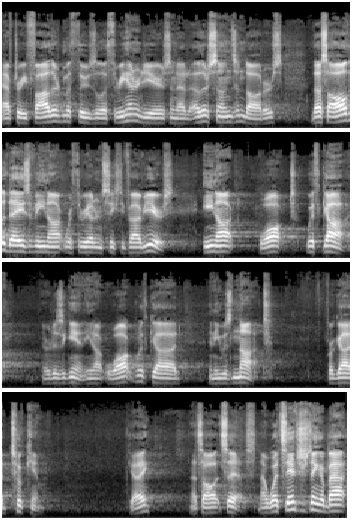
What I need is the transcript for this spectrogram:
After he fathered Methuselah 300 years and had other sons and daughters, thus all the days of Enoch were 365 years. Enoch walked with God. There it is again. Enoch walked with God, and he was not, for God took him. Okay? That's all it says. Now, what's interesting about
